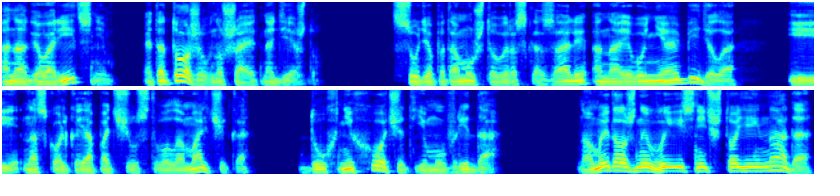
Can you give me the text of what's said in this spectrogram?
Она говорит с ним, это тоже внушает надежду. Судя по тому, что вы рассказали, она его не обидела, и, насколько я почувствовала мальчика, дух не хочет ему вреда. Но мы должны выяснить, что ей надо,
